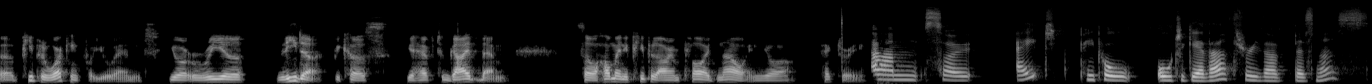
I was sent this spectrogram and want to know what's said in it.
uh, people working for you and you're a real leader because you have to guide them so how many people are employed now in your factory um, so eight people altogether through the business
